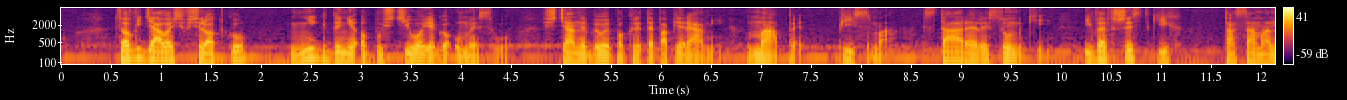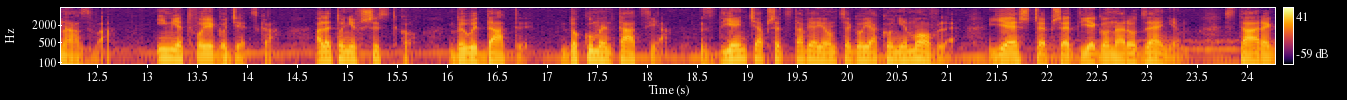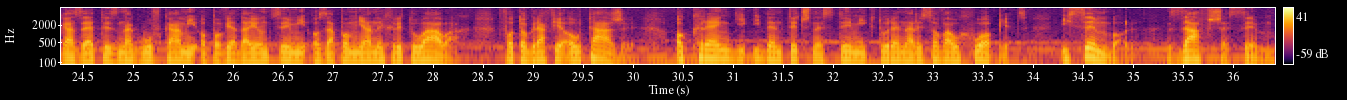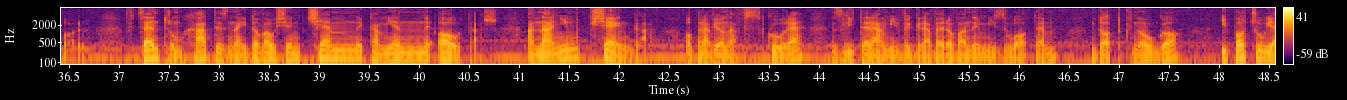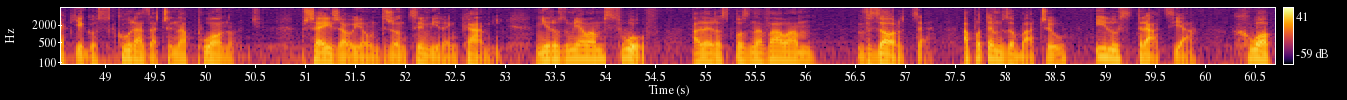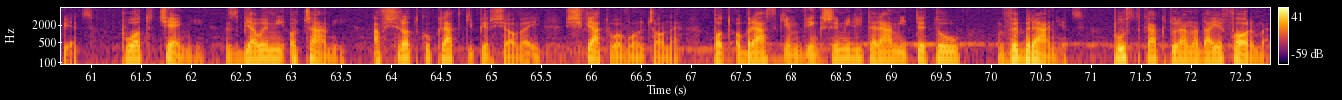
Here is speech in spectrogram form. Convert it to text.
Co widziałeś w środku? Nigdy nie opuściło jego umysłu. Ściany były pokryte papierami, mapy, pisma, stare rysunki i we wszystkich ta sama nazwa. Imię twojego dziecka. Ale to nie wszystko. Były daty, dokumentacja, zdjęcia przedstawiające go jako niemowlę, jeszcze przed jego narodzeniem, stare gazety z nagłówkami opowiadającymi o zapomnianych rytuałach, fotografie ołtarzy, okręgi identyczne z tymi, które narysował chłopiec i symbol, zawsze symbol. W centrum chaty znajdował się ciemny kamienny ołtarz, a na nim księga, oprawiona w skórę z literami wygrawerowanymi złotem, dotknął go i poczuł, jak jego skóra zaczyna płonąć. Przejrzał ją drżącymi rękami. Nie rozumiałam słów, ale rozpoznawałam wzorce, a potem zobaczył ilustracja, chłopiec, płot cieni, z białymi oczami, a w środku klatki piersiowej światło włączone, pod obrazkiem większymi literami tytuł Wybraniec, pustka, która nadaje formę.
